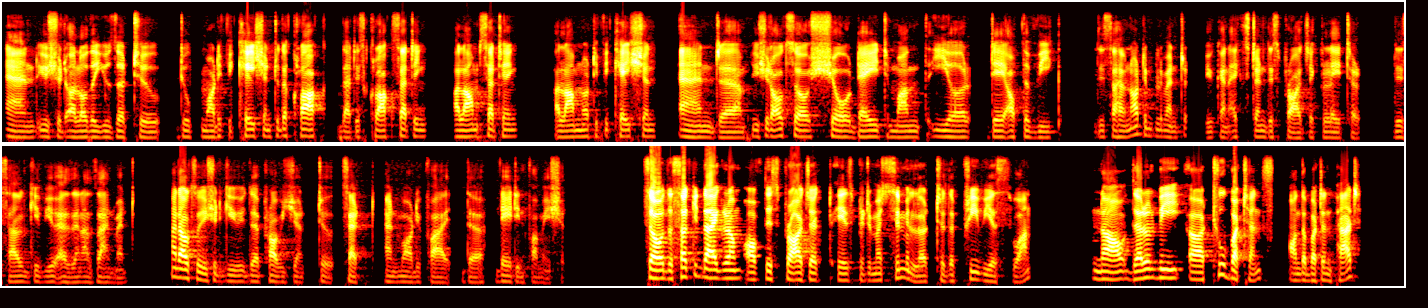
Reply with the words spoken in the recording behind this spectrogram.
and you should allow the user to do modification to the clock that is clock setting alarm setting alarm notification and uh, you should also show date month year day of the week. This i have not implemented. You can extend this project later. This i will give you as an assignment. And also you should give the provision to set and modify the date information. So the circuit diagram of this project is pretty much similar to the previous one now there will be uh, two buttons on the button pad.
